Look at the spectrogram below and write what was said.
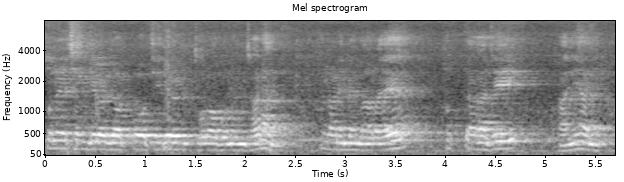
손에 쟁기를 잡고 뒤를 돌아보는 자는 하나님의 나라에 합당하지 아니하니라.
